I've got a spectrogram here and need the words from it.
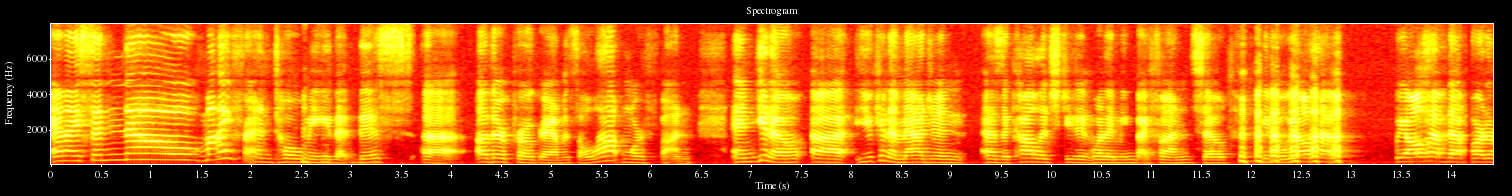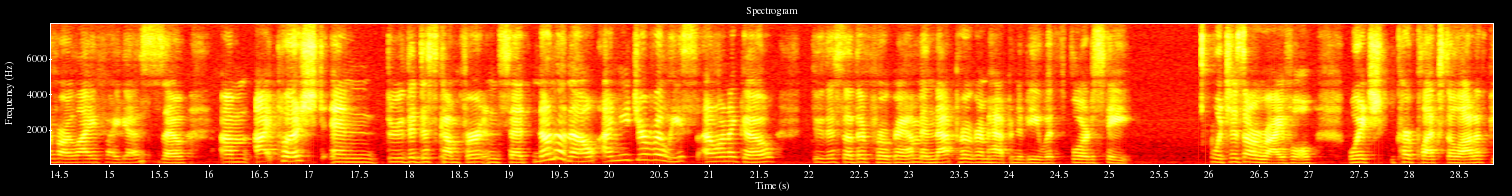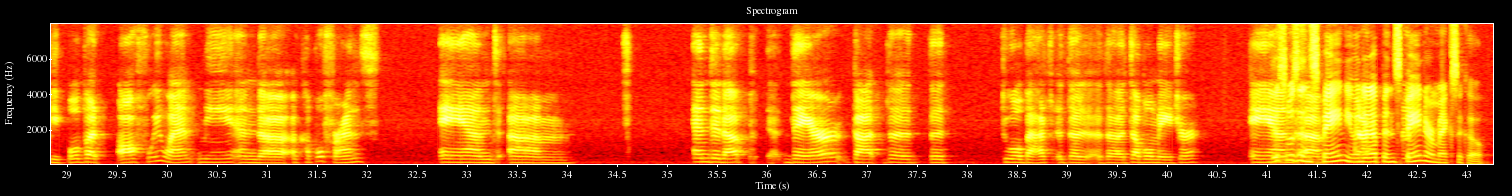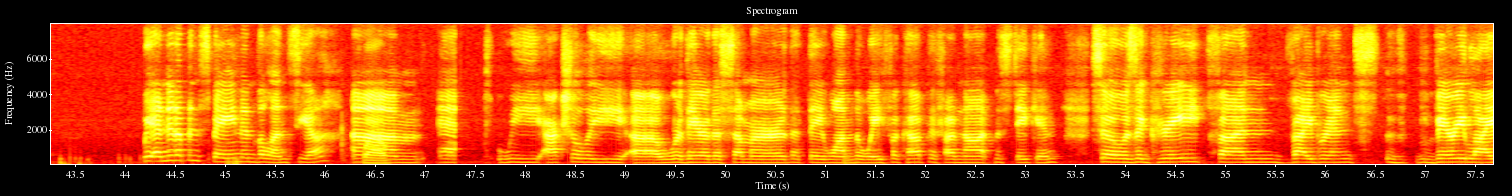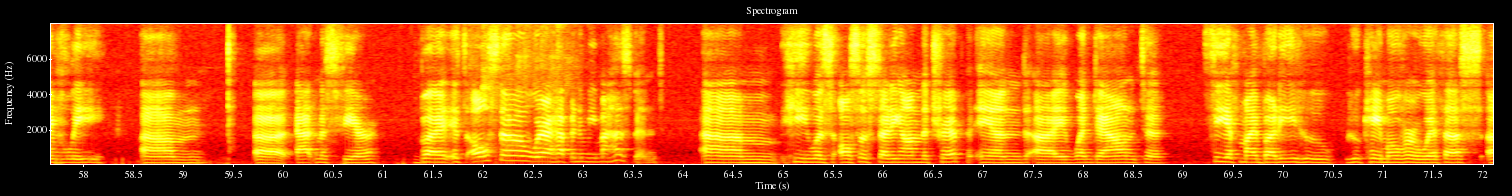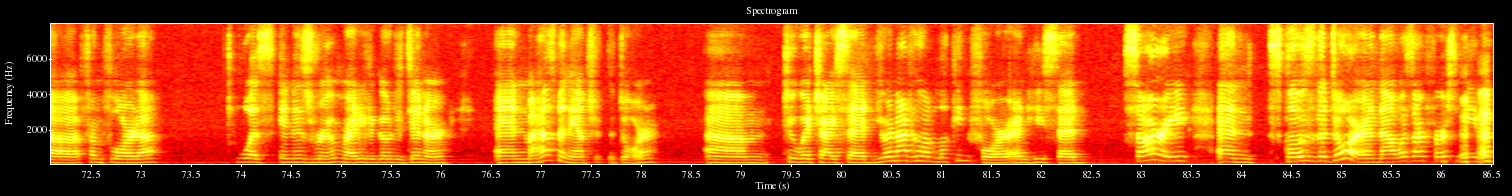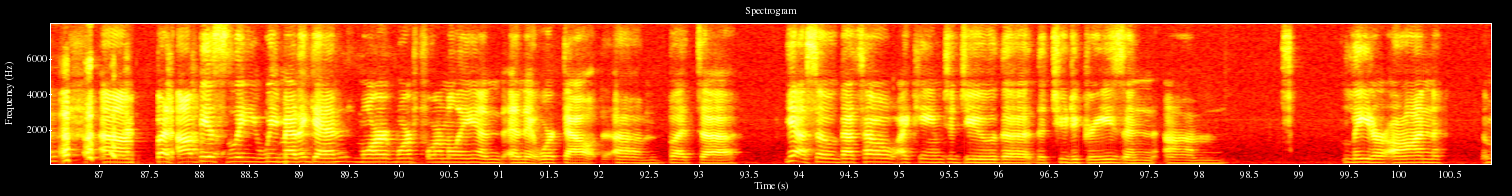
And I said, no, my friend told me that this uh, other program is a lot more fun. And, you know, uh, you can imagine as a college student what I mean by fun. So, you know, we all have. we all have that part of our life, I guess. So um, I pushed and through the discomfort and said, no, no, no, I need your release. I want to go through this other program. And that program happened to be with Florida State, which is our rival, which perplexed a lot of people. But off we went, me and uh, a couple friends. and um, ended up there. Got the the dual batch, the the double major. And this was in um, Spain. You ended up in Spain or Mexico? We ended up in Spain in Valencia. Wow. Um, and we actually uh, were there the summer that they won the UEFA Cup, if I'm not mistaken. So it was a great, fun, vibrant, very lively um, uh, atmosphere. But it's also where I happened to meet my husband. Um, he was also studying on the trip, and I went down to see if my buddy who who came over with us uh, from Florida was in his room ready to go to dinner and my husband answered the door, um, to which I said, You're not who I'm looking for. And he said, Sorry, and closed the door. And that was our first meeting. um, but obviously, we met again more more formally, and and it worked out. Um, but uh, yeah, so that's how I came to do the the two degrees, and um, later on.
